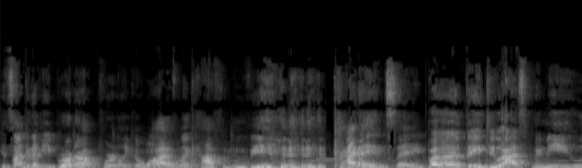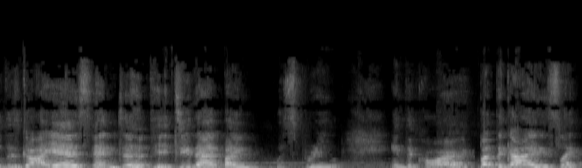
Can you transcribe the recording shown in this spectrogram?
it's not gonna be brought up for like a while, like half a movie. kind of insane. But they do ask Mimi who this guy is and uh, they do that by whispering in the car. But the guy is like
